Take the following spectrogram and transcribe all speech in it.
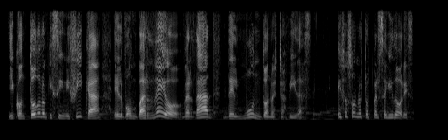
y con todo lo que significa el bombardeo, ¿verdad?, del mundo a nuestras vidas. Esos son nuestros perseguidores.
